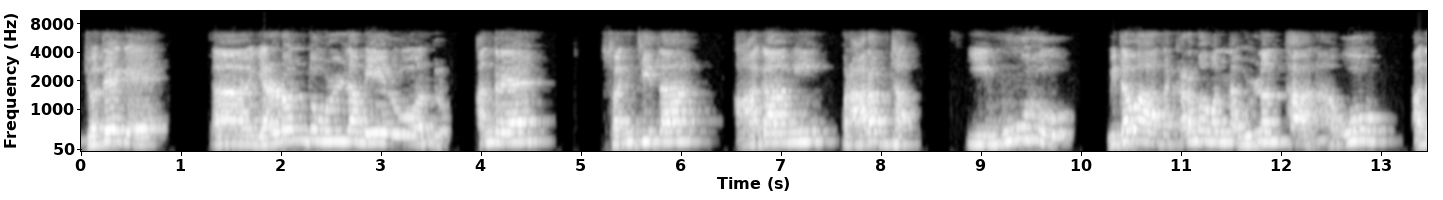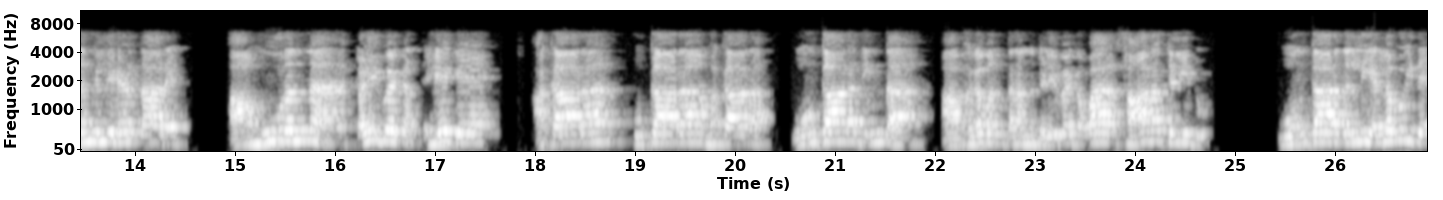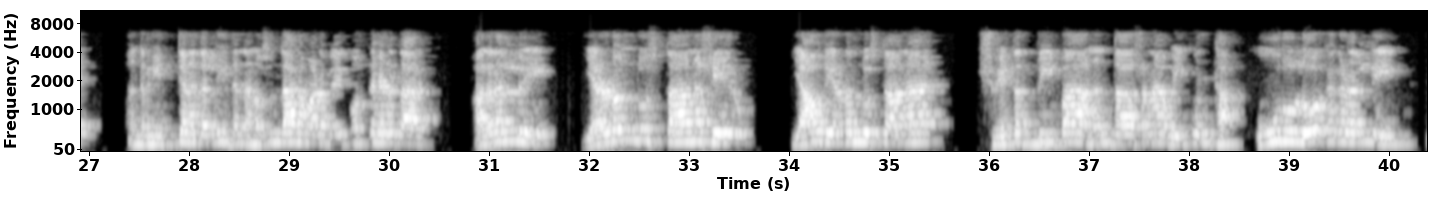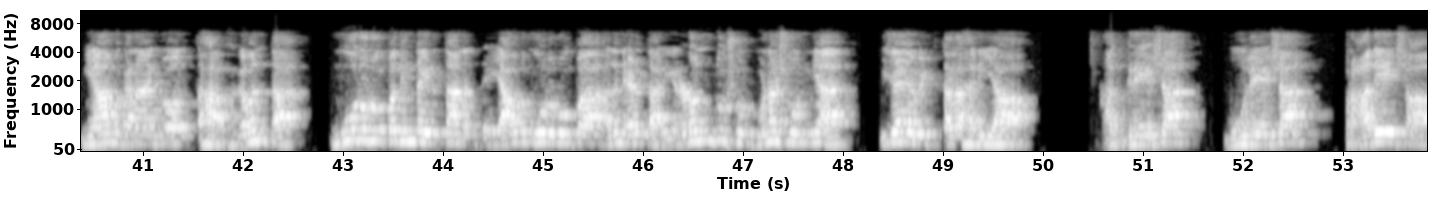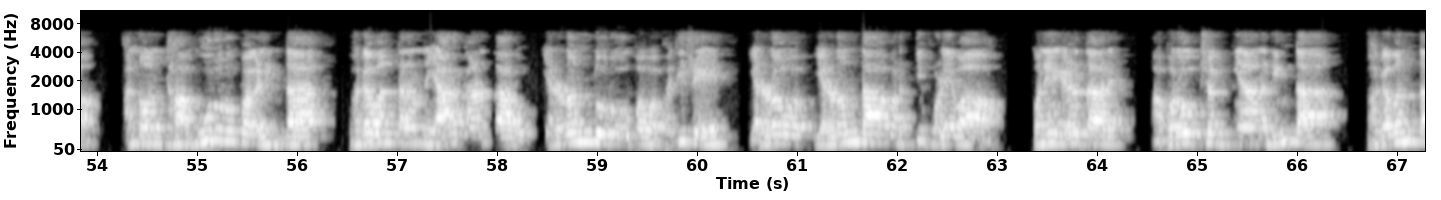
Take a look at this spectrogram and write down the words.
ಜೊತೆಗೆ, ಆ, ಎರಡೊಂದು ಉಳ್ಳ ಮೇಲು ಅಂದ್ರು. ಅಂದ್ರೆ ಸಂಚಿತ, ಆಗಾಮಿ, ಪ್ರಾರಬ್ಧ. ಈ ಮೂರು ವಿಧವಾದ ಕರ್ಮವನ್ನ ಉಳ್ಳಂಥ ನಾವು ಅದನ್ನಿಲ್ಲಿ ಹೇಳ್ತಾರೆ. ಆ ಮೂರನ್ನ ಕಳಿಬೇಕಂತ ಹೇಗೆ? ಅಕಾರ, ಉಕಾರ, ಮಕಾರ. ಓಂಕಾರದಿಂದ ಆ ಭಗವಂತನನ್ನು ತಿಳಿಬೇಕಪ್ಪ. ಸಾರ ತಿಳಿದು ಓಂಕಾರದಲ್ಲಿ ಎಲ್ಲವೂ ಇದೆ. ಅಂದ್ರೆ ನಿತ್ಯನದಲ್ಲಿ ಇದನ್ನು ಅನುಸಂಧಾನ ಮಾಡಬೇಕು ಅಂತ ಹೇಳ್ತಾರೆ. ಅದರಲ್ಲಿ ಎರಡೊಂದು ಸ್ಥಾನ ಸೇರು. ಯಾವುದು ಎರಡೊಂದು ಸ್ಥಾನ? ಶ್ವೇತದ್ವೀಪ, ಅನಂತಾಸನ, ವೈಕುಂಠ. ಮೂರು ಲೋಕಗಳಲ್ಲಿ ನಿಯಾಮಕನಾಗಿರುವಂತಹ ಭಗವಂತ ಮೂರು ರೂಪದಿಂದ ಇರ್ತಾನಂತೆ. ಯಾವುದು ಮೂರು ರೂಪ? ಅದನ್ನ ಹೇಳ್ತಾರೆ. ಎರಡೊಂದು ಶು, ಗುಣಶೂನ್ಯ ವಿಜಯ ವಿಠಲ ಹರಿಯ. ಅಗ್ರೇಶ, ಮೂಲೇಶ, ಪ್ರಾದೇಶ ಅನ್ನುವಂತಹ ಮೂರು ರೂಪಗಳಿಂದ ಭಗವಂತನನ್ನು ಯಾರು ಕಾಣ್ತಾರೋ ಎರಡೊಂದು ರೂಪವ ಭಜಿಸೆ ಎರಡೋ, ಎರಡೊಂದಾವರ್ತಿ ಪೊಳೆವ ಕೊನೆಗೆ ಹೇಳ್ತಾರೆ, ಅಪರೋಕ್ಷ ಜ್ಞಾನದಿಂದ ಭಗವಂತ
